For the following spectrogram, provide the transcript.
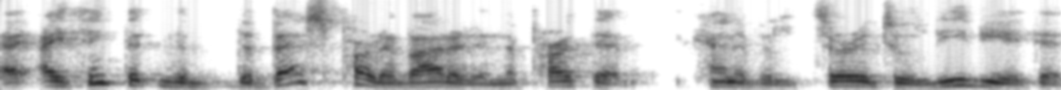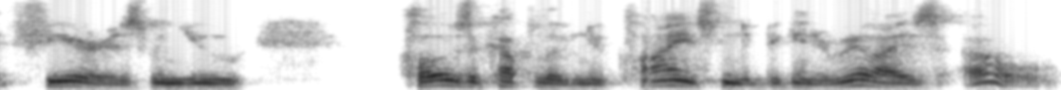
I, I think that the, the best part about it and the part that kind of started to alleviate that fear is when you close a couple of new clients and you begin to realize, oh,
